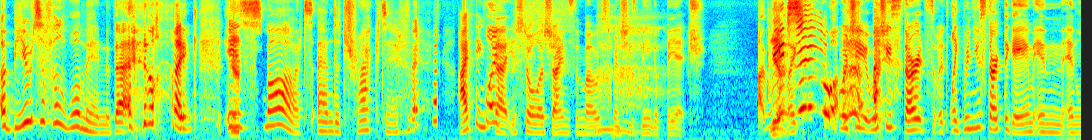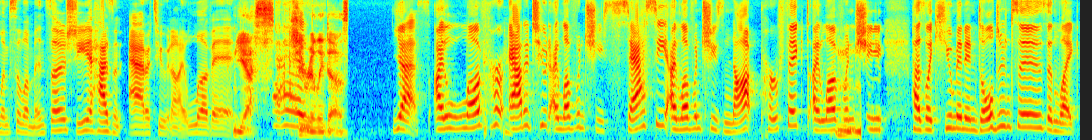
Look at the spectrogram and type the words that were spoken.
a beautiful woman that like Yeah. is smart and attractive. I think Like- that Y'shtola shines the most when she's being a bitch. Uh, me Yes. Like too. when she when she starts like when you start the game in in Limsa Lominsa, she has an attitude and I love it. Yes, she really does. Yes, I love her attitude. I love when she's sassy. I love when she's not perfect. I love when mm-hmm. she has like human indulgences and like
